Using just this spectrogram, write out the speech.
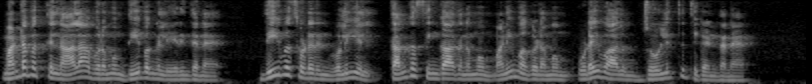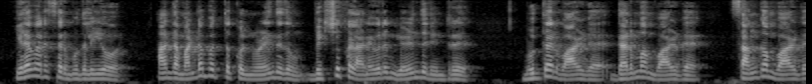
மண்டபத்தில் நாலாபுரமும் தீபங்கள் எரிந்தன. தீப சுடரின் ஒளியில் தங்க சிங்காதனமும் மணிமகுடமும் உடைவாலும் ஜொலித்து திகழ்ந்தன. இளவரசர் முதலியோர் அந்த மண்டபத்துக்குள் நுழைந்ததும் பிக்ஷுக்கள் அனைவரும் எழுந்து நின்று புத்தர் வாழ்க தர்மம் வாழ்க சங்கம் வாழ்க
